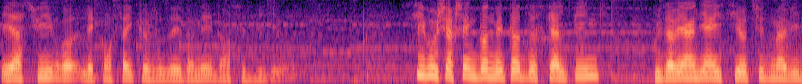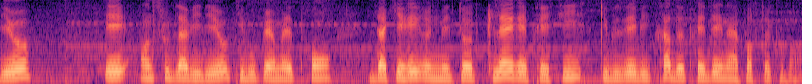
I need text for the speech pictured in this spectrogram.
et à suivre les conseils que je vous ai donnés dans cette vidéo. Si vous cherchez une bonne méthode de scalping, vous avez un lien ici au-dessus de ma vidéo et en dessous de la vidéo qui vous permettront d'acquérir une méthode claire et précise qui vous évitera de trader n'importe comment.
